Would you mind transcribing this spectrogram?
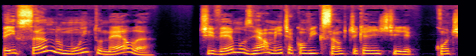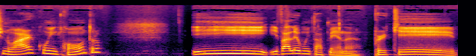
pensando muito nela, tivemos realmente a convicção de que a gente iria continuar com o encontro. E, e valeu muito a pena, porque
